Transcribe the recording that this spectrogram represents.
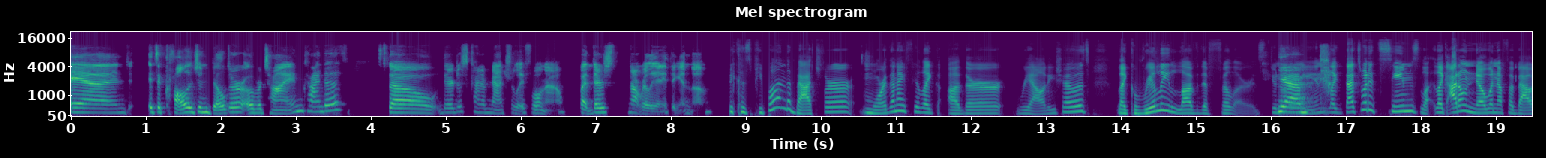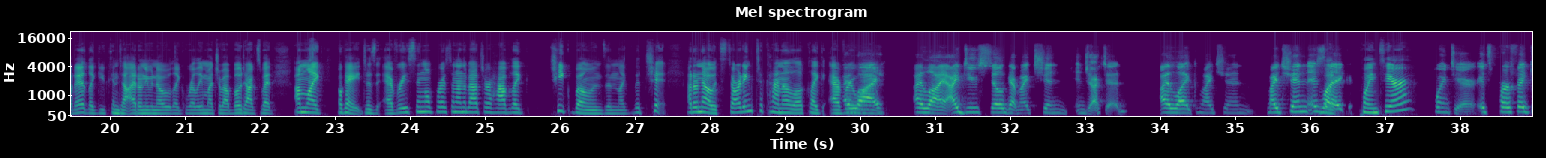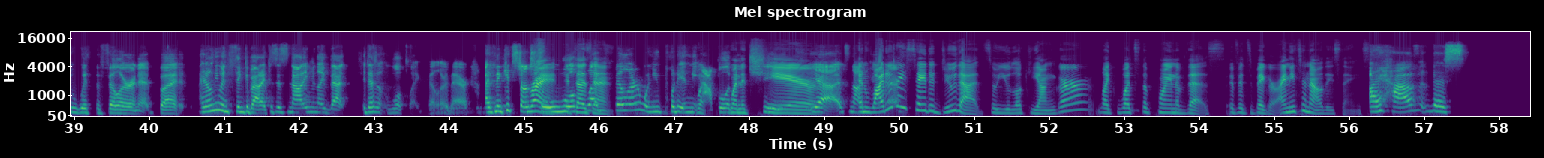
and it's a collagen builder over time, kind of. So they're just kind of naturally full now, but there's not really anything in them. because people on The Bachelor, more than I feel like other reality shows, like really love the fillers. Do you know what I mean? Like that's what it seems like. Like I don't know enough about it. Like you can tell, I don't even know like really much about Botox, but I'm like, okay, does every single person on The Bachelor have like cheekbones and like the chin? I don't know. It's starting to kind of look like everyone. I lie. I lie. I do still get my chin injected. I like my chin. My chin is What? like Pointier? pointier. It's perfect with the filler in it, but I don't even think about it because it's not even like that. It doesn't look like filler there. I think it starts Right, to look like filler when you put it in the When- apple of when your it's cheek. here. Yeah, it's not. And why do they say to do that? So you look younger? Like, what's the point of this if it's bigger? I need to know these things. I have this.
